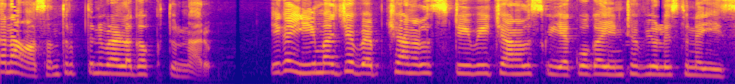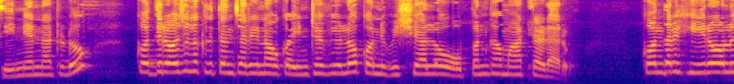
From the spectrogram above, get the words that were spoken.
తన అసంతృప్తిని వెళ్ళగక్కుతున్నారు ఇక ఈ మధ్య వెబ్ ఛానల్స్ టీవీ ఛానల్స్కి ఎక్కువగా ఇంటర్వ్యూలు ఇస్తున్న ఈ సీనియర్ నటుడు కొద్ది రోజుల క్రితం జరిగిన ఒక ఇంటర్వ్యూలో కొన్ని విషయాల్లో ఓపెన్గా మాట్లాడారు. కొందరు హీరోలు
